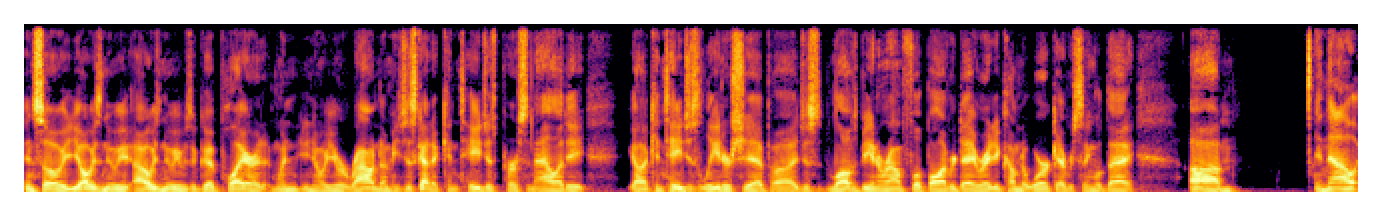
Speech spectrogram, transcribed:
And so you always knew he, I always knew he was a good player. When you know you're around him, he's just got a contagious personality, uh, contagious leadership. Uh, just loves being around football every day, ready to come to work every single day. Um, and now,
